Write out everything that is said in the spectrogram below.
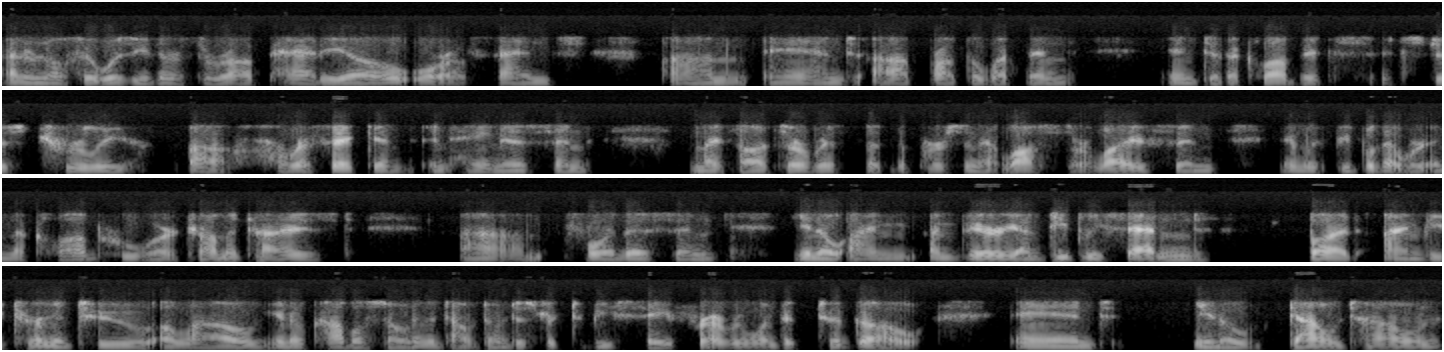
I don't know if it was either through a patio or a fence, um, and uh, brought the weapon into the club. It's it's just truly uh, horrific and, and heinous, and my thoughts are with the, the person that lost their life and and with people that were in the club who are traumatized um, for this. And you know i'm i'm very i'm deeply saddened but i'm determined to allow you know cobblestone in the downtown district to be safe for everyone to, to go. And you know downtown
